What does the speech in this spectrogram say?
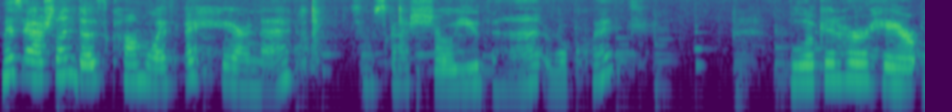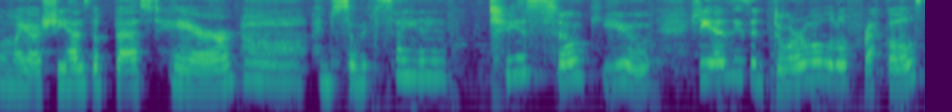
Miss Ashlyn does come with a hairnet. So I'm just gonna show you that real quick. Look at her hair. Oh my gosh, she has the best hair. I'm so excited. She is so cute. She has these adorable little freckles.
